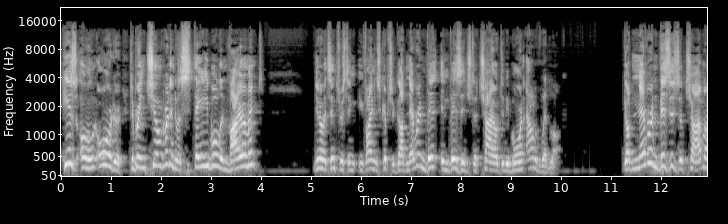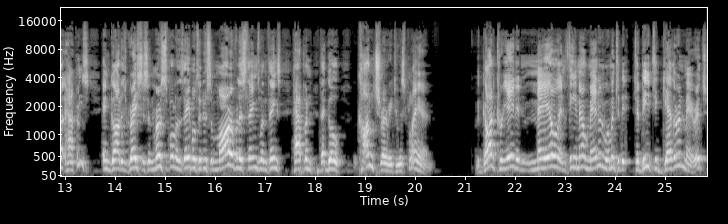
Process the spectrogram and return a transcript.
his own order, to bring children into a stable environment. You know, it's interesting. You find in scripture, God never envis- envisaged a child to be born out of wedlock. God never envisaged a child. That happens. And God is gracious and merciful and is able to do some marvelous things when things happen that go contrary to his plan. But God created male and female, man and woman to be, to be together in marriage.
